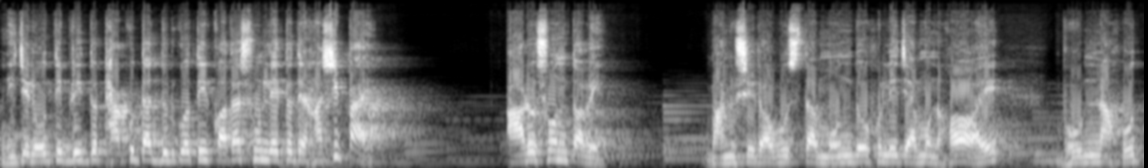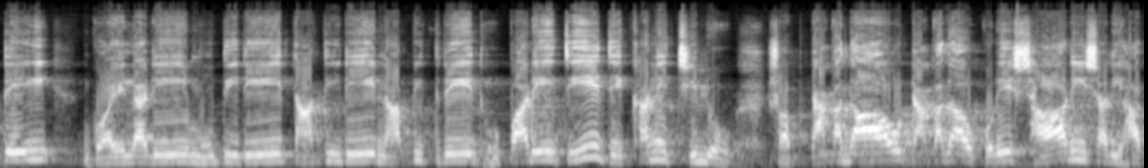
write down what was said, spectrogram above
নিজের অতিবৃদ্ধ ঠাকুরদার দুর্গতির কথা শুনলে তোদের হাসি পায়? আরও শোন তবে, মানুষের অবস্থা মন্দ হলে যেমন হয় ভোর না হতেই গয়লারে, মুদিরে, তাঁতিরে, নাপিতরে, ধোপারে, যে যেখানে ছিল, সব টাকা দাও টাকা দাও করে সারি সারি হাত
